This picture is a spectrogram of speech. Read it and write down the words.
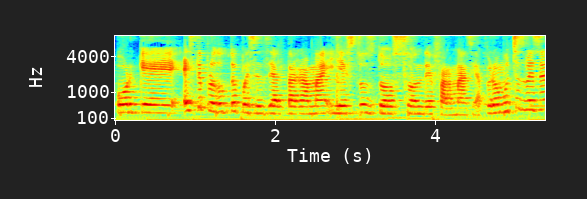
porque este producto pues es de alta gama y estos dos son de farmacia, pero muchas veces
